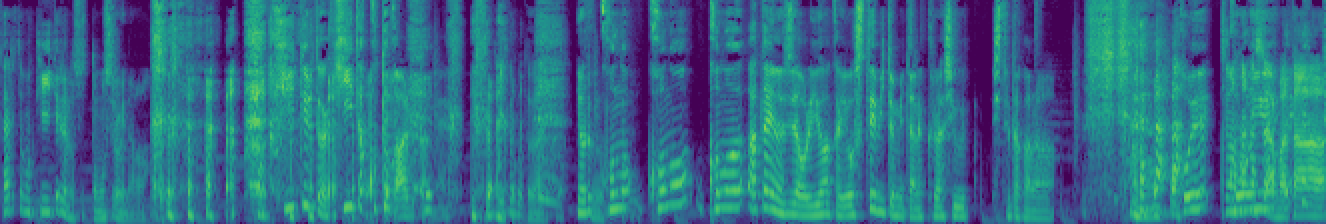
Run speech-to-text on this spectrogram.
二人とも聞いてるのちょっと面白いな。聞いてるとか聞いたことがあるからね。聞いたことがある。いや、俺、この、この、このあたりの時代、俺、なんか、よ捨て人みたいな暮らしをしてたから、あのこういう、そのこういう話はまた、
